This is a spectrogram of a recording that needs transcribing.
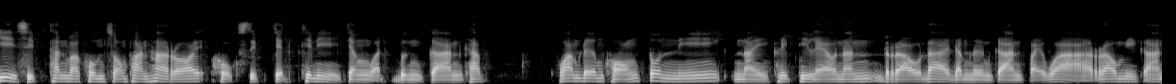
20ธันวาคม 2567 ที่นี่จังหวัดบึงกาฬครับ ความเดิมของต้นนี้ในคลิปที่แล้วนั้น เราได้ดำเนินการไปว่าเรามีการ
